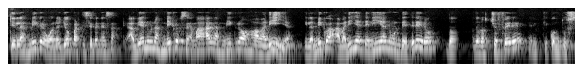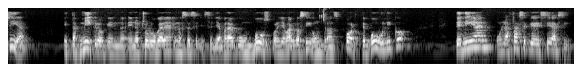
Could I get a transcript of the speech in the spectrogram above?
que las micros, bueno, yo participé en esa, habían unas micros que se llamaban las micros amarillas, y las micros amarillas tenían un letrero donde los choferes, el que conducía, estas micros que en, otros lugares no sé, se, se llamará como un bus, por llamarlo así, un transporte público, tenían una frase que decía así,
